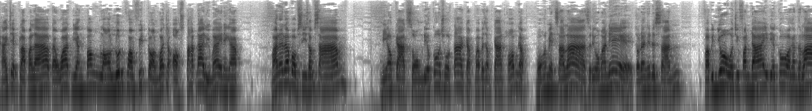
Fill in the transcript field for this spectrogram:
หายเจ็บกลับมาแล้ว แต่ว่ายังต้องรอลุ้นความฟิตก่อนว่าจะออกสตาร์ทได้หรือไม่นะครับ มาในระบบ 4-3-3 มีโอกาสส่งเดียโก้โชต้ากลับมาประจำการพร้อมกับโมฮัมเหม็ดซาร่าซาดิโอมาเน่ จอร์แดนเฮเดอร์สัน ฟาบินโยวอร์จิฟันไดเดียโก้อากันทาร่า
